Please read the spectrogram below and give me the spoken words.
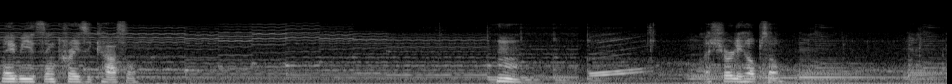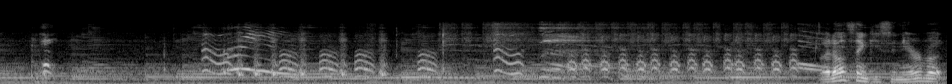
Maybe it's in Crazy Castle. Hmm. I surely hope so. I don't think he's in here, but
